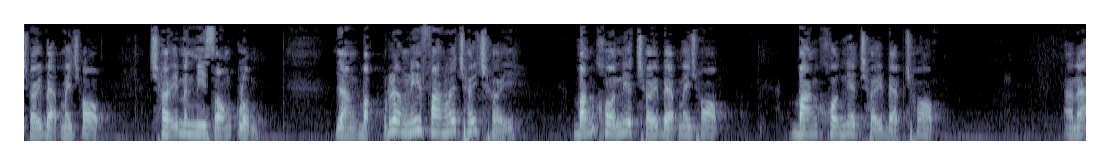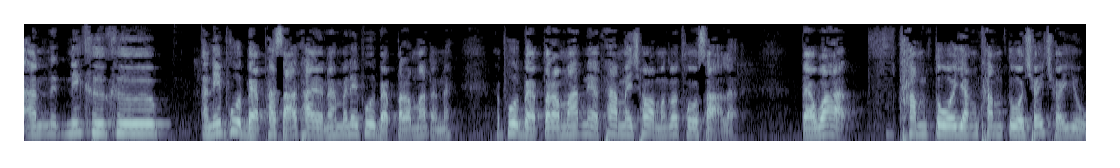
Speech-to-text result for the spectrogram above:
เฉยแบบไม่ชอบ เฉยมันมีสองกลุ่ม อย่างบักเรื่องนี้ฟังแล้วเฉยเฉยบางคนเนี่ยเฉยแบบไม่ชอบ บางคนเนี่ยเฉยแบบชอบอันนะอันนี้คือคืออันนี้พูดแบบภาษาไทยนะไม่ได้พูดแบบปรมัตอะนะพูดแบบปรมัตเนี่ยถ้าไม่ชอบมันก็โทสะแหละ แต่ว่าทำตัวยังทำตัวเฉยๆอยู่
